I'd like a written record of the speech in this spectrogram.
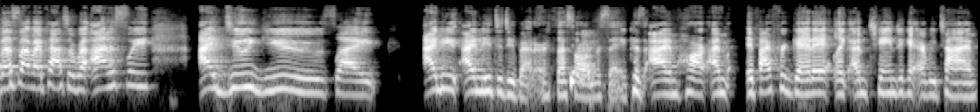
that's not my password. But honestly, I do use like I need I need to do better. That's yes. all I'm gonna say. Cause I'm hard. I'm if I forget it, like I'm changing it every time.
